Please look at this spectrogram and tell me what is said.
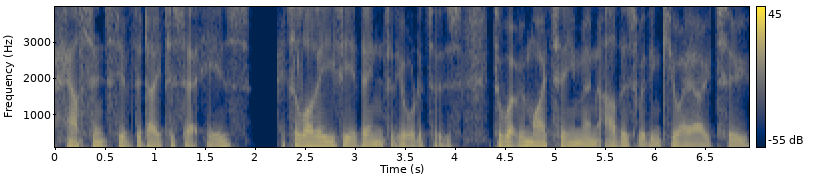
how sensitive the data set is, it's a lot easier then for the auditors to work with my team and others within QAO to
